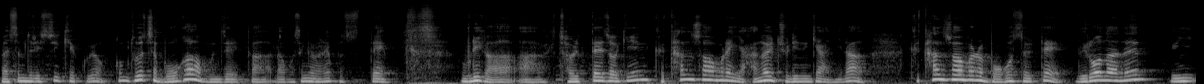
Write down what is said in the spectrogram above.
말씀드릴 수 있겠고요. 그럼 도대체 뭐가 문제일까라고 생각을 해봤을 때 우리가 아, 절대적인 그 탄수화물의 양을 줄이는 게 아니라 그 탄수화물을 먹었을 때 늘어나는 이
